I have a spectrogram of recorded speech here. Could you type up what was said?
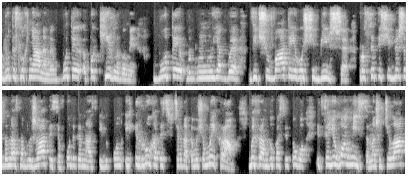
бути слухняними, бути покірливими. Бути, ну якби відчувати його ще більше, просити ще більше до нас наближатися, входити в нас і викон і, і рухатись через нас, тому що ми храм, ми храм Духа Святого, і це його місце, наші тіла,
